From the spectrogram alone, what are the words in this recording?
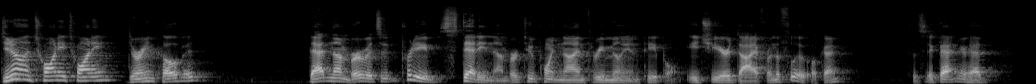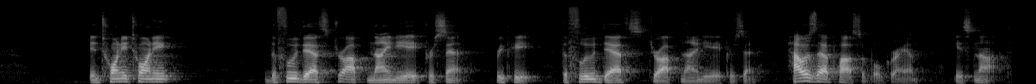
Do you know in 2020, during COVID, that number, it's a pretty steady number, 2.93 million people each year die from the flu, okay? So stick that in your head. In 2020, the flu deaths dropped 98%. Repeat, the flu deaths dropped 98%. How is that possible, Graham? It's not.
